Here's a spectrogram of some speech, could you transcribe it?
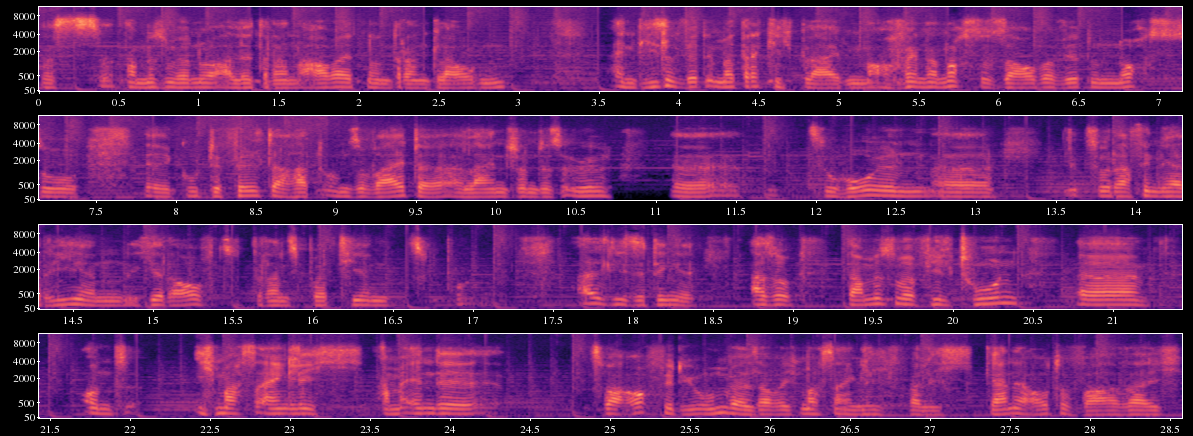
das, da müssen wir nur alle dran arbeiten und dran glauben ein Diesel wird immer dreckig bleiben, auch wenn er noch so sauber wird und noch so äh, gute Filter hat und so weiter. Allein schon das Öl äh, zu holen, äh, zu raffinerieren, hierauf zu transportieren, zu, all diese Dinge. Also da müssen wir viel tun. Äh, und ich mache es eigentlich am Ende zwar auch für die Umwelt, aber ich mache es eigentlich, weil ich gerne Auto fahre, weil ich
